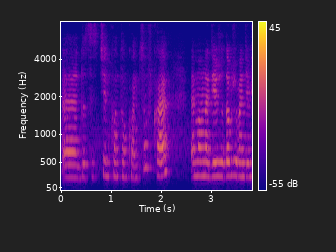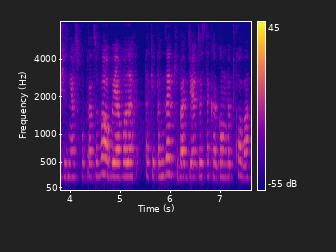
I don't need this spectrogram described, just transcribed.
e, dosyć cienką tą końcówkę. E, Mam nadzieję, że dobrze będzie mi się z nią współpracowało, bo ja wolę takie pędzelki bardziej, a to jest taka gąbeczkowa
